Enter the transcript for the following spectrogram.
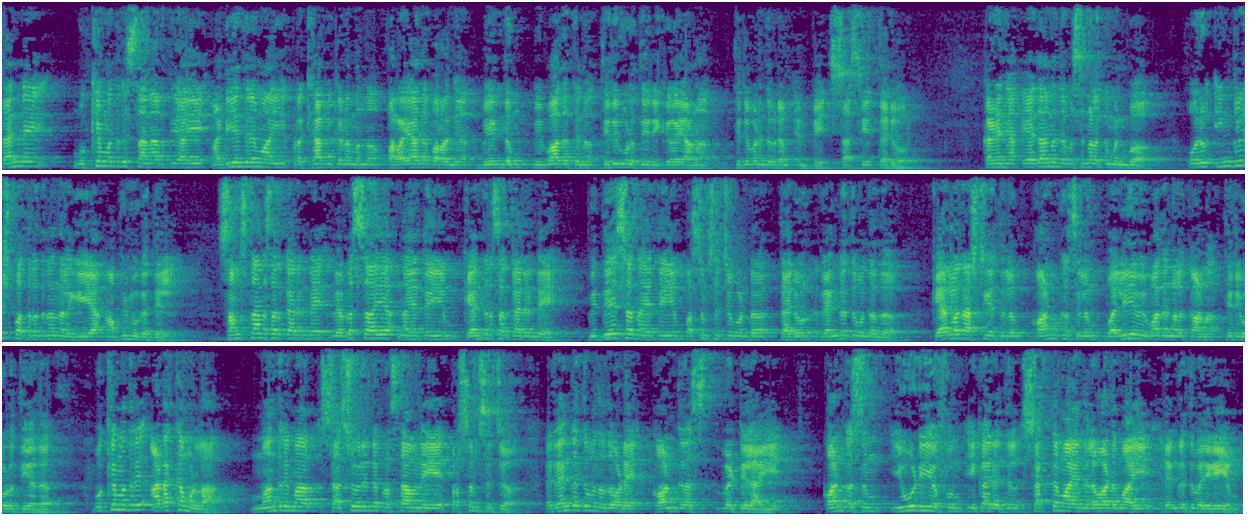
തന്നെ മുഖ്യമന്ത്രി സ്ഥാനാർത്ഥിയായി അടിയന്തരമായി പ്രഖ്യാപിക്കണമെന്ന് പറയാതെ പറഞ്ഞ് വീണ്ടും വിവാദത്തിന് തിരികൊളുത്തിയിരിക്കുകയാണ് തിരുവനന്തപുരം എം പി ശശി തരൂർ. കഴിഞ്ഞ ഏതാനും ദിവസങ്ങൾക്ക് മുൻപ് ഒരു ഇംഗ്ലീഷ് പത്രത്തിന് നൽകിയ അഭിമുഖത്തിൽ സംസ്ഥാന സർക്കാരിന്റെ വ്യവസായ നയത്തെയും കേന്ദ്ര സർക്കാരിന്റെ വിദേശ നയത്തെയും പ്രശംസിച്ചുകൊണ്ട് തരൂർ രംഗത്ത് വന്നത് കേരള രാഷ്ട്രീയത്തിലും കോൺഗ്രസിലും വലിയ വിവാദങ്ങൾക്കാണ് തിരികൊളുത്തിയത്. മുഖ്യമന്ത്രി അടക്കമുള്ള മന്ത്രിമാർ ശശൂരിന്റെ പ്രസ്താവനയെ പ്രശംസിച്ച് രംഗത്ത് വന്നതോടെ കോൺഗ്രസ് വെട്ടിലായി. കോൺഗ്രസും യു ഡി എഫും ഇക്കാര്യത്തിൽ ശക്തമായ നിലപാടുമായി രംഗത്ത് വരികയും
